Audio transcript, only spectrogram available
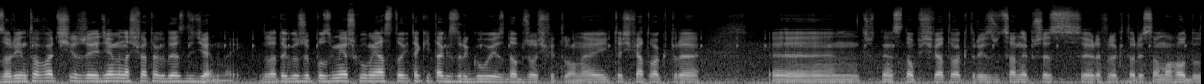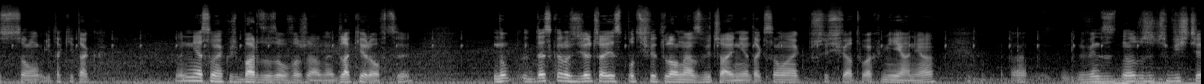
zorientować się, że jedziemy na światłach do jazdy dziennej. Dlatego, że po zmierzchu miasto i tak i tak z reguły jest dobrze oświetlone i te światła, które czy ten snop światła, który jest rzucany przez reflektory samochodu są i tak i tak no, nie są jakoś bardzo zauważalne dla kierowcy. No, deska rozdzielcza jest podświetlona zwyczajnie, tak samo jak przy światłach mijania. E, Więc no, rzeczywiście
